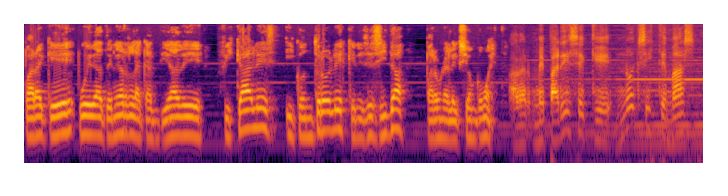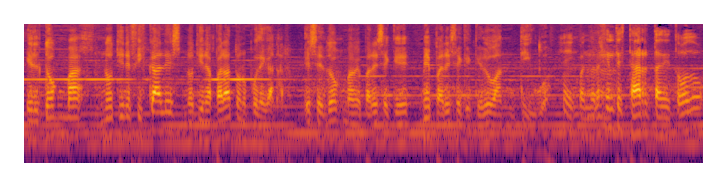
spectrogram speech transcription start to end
para que pueda tener la cantidad de fiscales y controles que necesita para una elección como esta. A ver, me parece que no existe más el dogma no tiene fiscales, no tiene aparato, no puede ganar. Ese dogma me parece que me parece que quedó antiguo. cuando la gente está harta de todo,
